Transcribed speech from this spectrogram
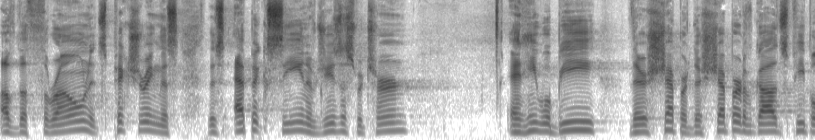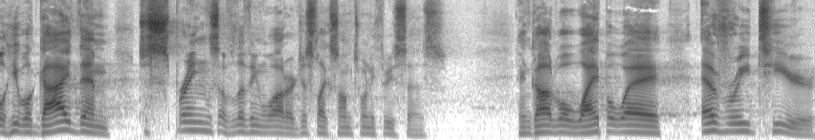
of the throne. It's picturing this, this epic scene of Jesus' return. And he will be their shepherd, the shepherd of God's people. He will guide them to springs of living water, just like Psalm 23 says. And God will wipe away every tear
